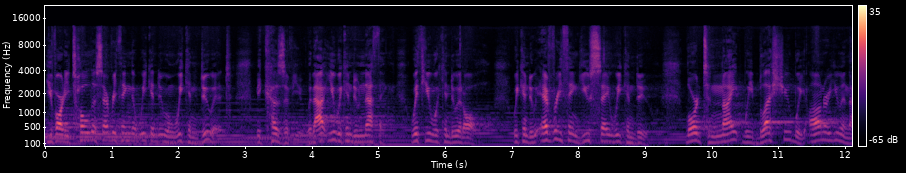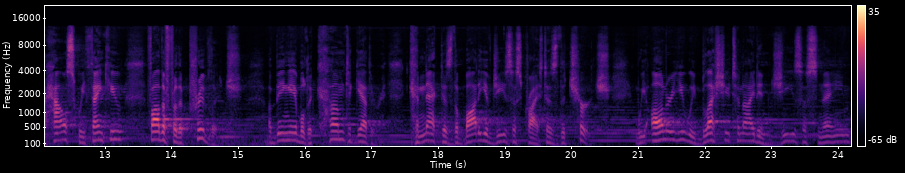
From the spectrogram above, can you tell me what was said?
You've already told us everything that we can do, and we can do it because of you. Without you, we can do nothing. With you, we can do it all. We can do everything you say we can do. Lord, tonight we bless you. We honor you in the house. We thank you, Father, for the privilege of being able to come together, connect as the body of Jesus Christ, as the church. We honor you. We bless you tonight in Jesus' name.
